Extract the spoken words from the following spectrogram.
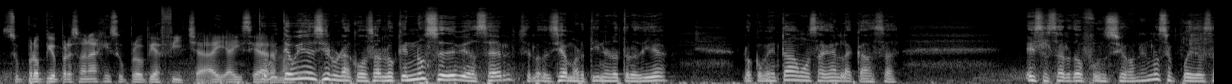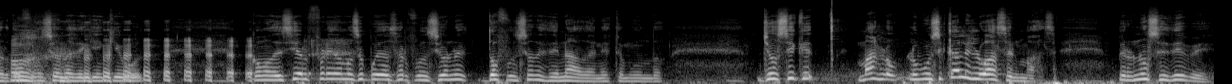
su propio personaje y su propia ficha. Ahí, ahí se arma. Te voy a decir una cosa, lo que no se debe hacer, se lo decía Martín el otro día, lo comentábamos acá en la casa, es hacer dos funciones. No se puede hacer dos oh. funciones de Kinky Wood. Como decía Alfredo, no se puede hacer funciones, dos funciones de nada en este mundo. Yo sé que más los musicales lo hacen más, pero no se debe.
